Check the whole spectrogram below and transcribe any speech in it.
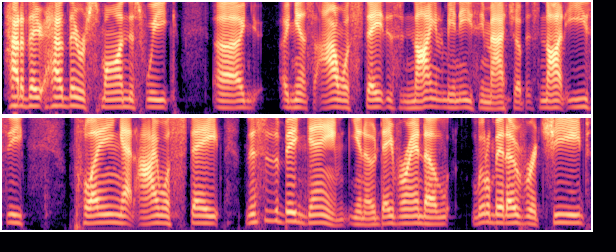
how did they how did they respond this week uh, against Iowa State? This is not going to be an easy matchup. It's not easy playing at Iowa State. This is a big game. You know, Dave Aranda a little bit overachieved.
